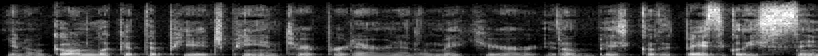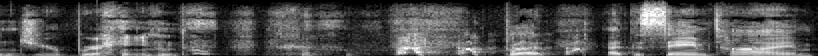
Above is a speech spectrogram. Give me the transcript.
you know, go and look at the PHP interpreter, and it'll make your it'll basically basically singe your brain. but at the same time,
